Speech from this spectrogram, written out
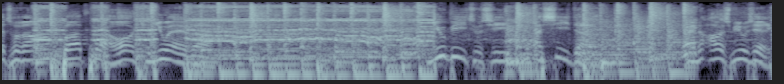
80, pop, rock, new wave. New beat aussi, acid and house music.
